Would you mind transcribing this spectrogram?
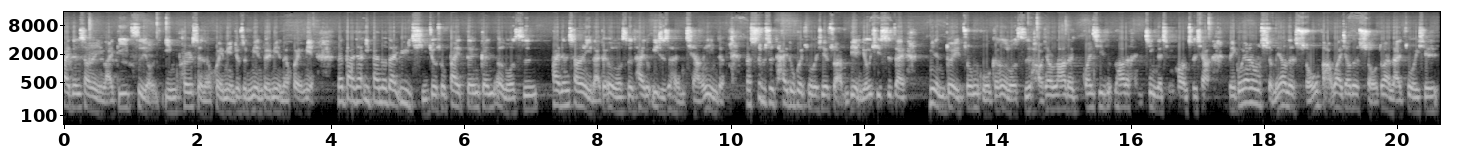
拜登上任以来第一次有 in person 的会面，就是面对面的会面。那大家一般都在预期，就是说拜登跟俄罗斯，拜登上任以来对俄罗斯的态度一直是很强硬的。那是不是态度会做一些转变？尤其是在面对中国跟俄罗斯好像拉的关系拉得很近的情况之下，美国要用什么样的手法、外交的手段来做一些？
